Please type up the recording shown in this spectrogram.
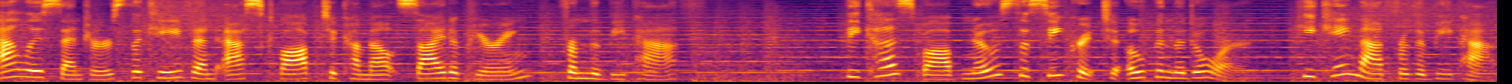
Alice enters the cave and asks Bob to come outside appearing from the B path. Because Bob knows the secret to open the door, he came out for the B path,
